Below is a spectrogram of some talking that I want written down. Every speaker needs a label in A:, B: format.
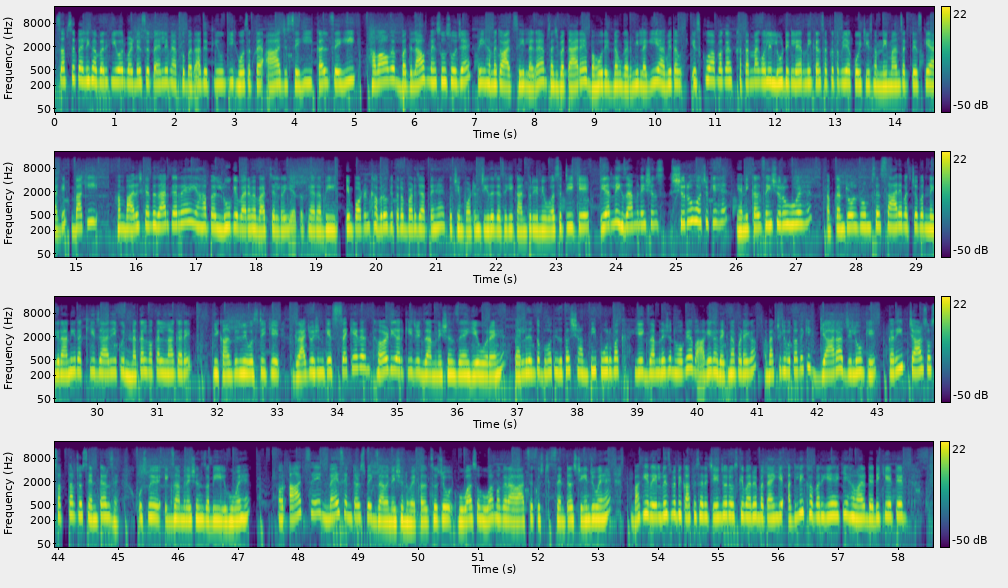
A: सबसे पहली खबर की ओर बढ़ने से पहले मैं आपको बता देती हूँ कि हो सकता है आज से ही, कल से ही हवाओं में बदलाव महसूस हो जाए। भाई, हमें तो आज से ही लगा है, हम सच बता रहे हैं, बहुत एकदम गर्मी लगी है। अभी तक इसको आप अगर खतरनाक वाली लू डिक्लेयर नहीं कर सकते तो भैया कोई चीज़ हम नहीं मान सकते इसके आगे। बाकी, हम बारिश का इंतज़ार कर रहे हैं, यहाँ पर लू के बारे में बात चल रही है। तो खैर, अभी इंपॉर्टेंट खबरों की तरफ़ बढ़ जाते हैं। कुछ इंपॉर्टेंट चीज़ें, जैसे कि कानपुर यूनिवर्सिटी के ईयरली एग्जामिनेशन शुरू हो चुके हैं, यानी कल से ही शुरू हुए हैं। अब कंट्रोल रूम से सारे बच्चों पर निगरानी रखी जा रही है, कोई नकल वकल ना करे। ये कानपुर यूनिवर्सिटी के ग्रेजुएशन के सेकेंड एंड थर्ड ईयर की जो एग्जामिनेशन हैं, ये हो रहे हैं। पहले दिन तो बहुत ही ज़्यादा शांतिपूर्वक ये एग्जामिनेशन हो गए, अब आगे का देखना पड़ेगा। अब एक्चुअली बता दें कि 11 जिलों के करीब 470 जो सेंटर्स हैं, उसमें एग्जामिनेशन अभी हुए हैं। और आज से नए सेंटर्स पे एग्जामिनेशन हुए कल से जो हुआ, सो हुआ, मगर आज से कुछ सेंटर्स चेंज हुए हैं। बाकी रेलवेज में भी काफ़ी सारे चेंज हो रहे हैं, उसके बारे में बताएँगे। अगली खबर ये है कि हमारे डेडिकेटेड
